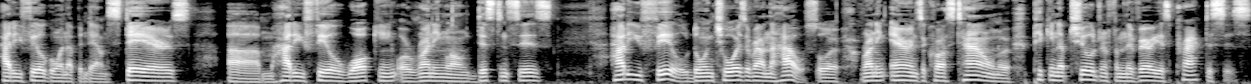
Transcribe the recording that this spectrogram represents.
How do you feel going up and down stairs? Um, how do you feel walking or running long distances? How do you feel doing chores around the house or running errands across town or picking up children from their various practices?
